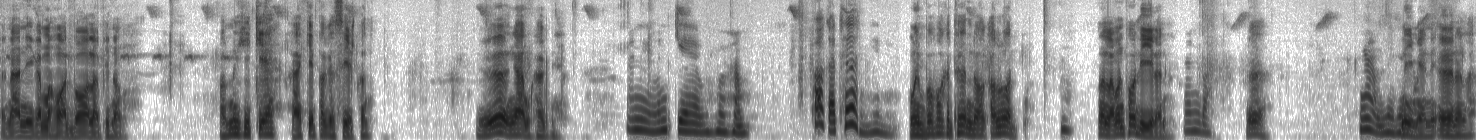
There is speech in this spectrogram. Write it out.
ขณะนี้ก็มาหอดบ่อแล้วพี่น้องเอาไม่ขี้เกียจหาเก็บผักเกษตรก่อนเอองามคักเนี่ยอันนี้มันแก้วมาทำพ่อกระเทินนี่โอ้ยบ่พอกระเทินดอกเอารวดนั่นล่ะมันพอดีแล้วนั่นบ่เอองามเลยนี่แม่นี่เออนั่นล่ะ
